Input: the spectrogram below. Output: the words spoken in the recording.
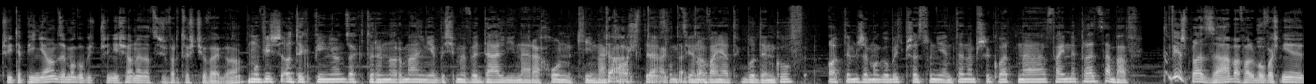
Czyli te pieniądze mogą być przeniesione na coś wartościowego. Mówisz o tych pieniądzach, które normalnie byśmy wydali na rachunki, na tak, koszty tak, tak funkcjonowania tak, tych budynków, o tym, że mogą być przesunięte na przykład na fajny plac zabaw. Wiesz, plac zabaw albo właśnie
